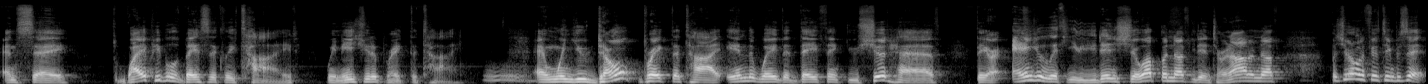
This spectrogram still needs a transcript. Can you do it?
and say, white people have basically tied. We need you to break the tie. And when you don't break the tie in the way that they think you should have, they are angry with you. You didn't show up enough, you didn't turn out enough, but you're only 15%.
